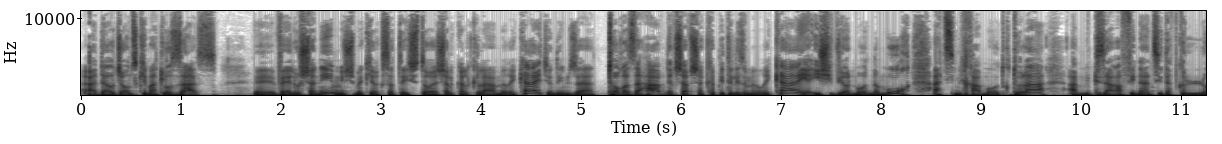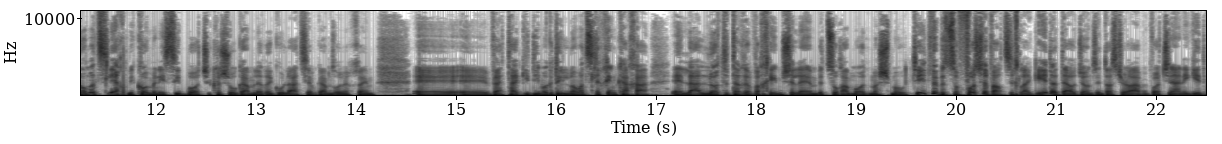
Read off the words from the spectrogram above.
הדאו ג'ונס כמעט לא זז ואלו שנים מי שמכיר קצת ההיסטוריה של כלכלה אמריקאית יודעים זה התור הזהב נחשב שהקפיטליזם האמריקאי האי שוויון מאוד נמוך הצמיחה מאוד גדולה המגזר הפיננסי דווקא לא מצליח מכל מיני סיבות שקשור גם לרגולציה וגם דברים אחרים והתאגידים הגדולים לא מצליחים ככה להעלות את הרווחים שלהם בצורה מאוד משמעותית ובסופו של דבר צריך להגיד הדאו ג'ונס אינדסטריאל ועוד שנייה אני אגיד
